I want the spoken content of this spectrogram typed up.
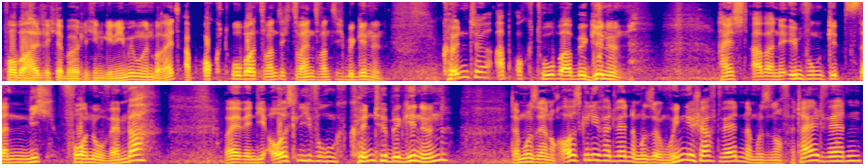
vorbehaltlich der behördlichen Genehmigungen, bereits ab Oktober 2022 beginnen. Könnte ab Oktober beginnen. Heißt aber, eine Impfung gibt's dann nicht vor November, weil wenn die Auslieferung könnte beginnen, dann muss er noch ausgeliefert werden, dann muss er irgendwo hingeschafft werden, dann muss es noch verteilt werden.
